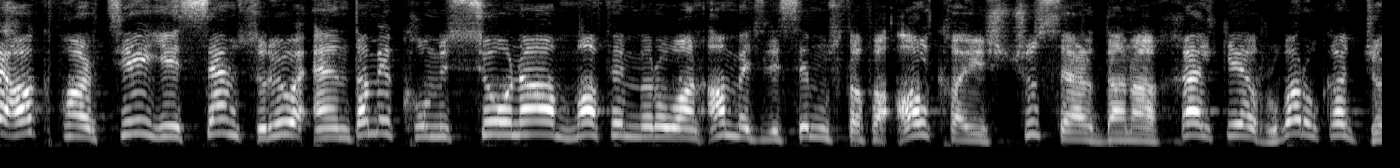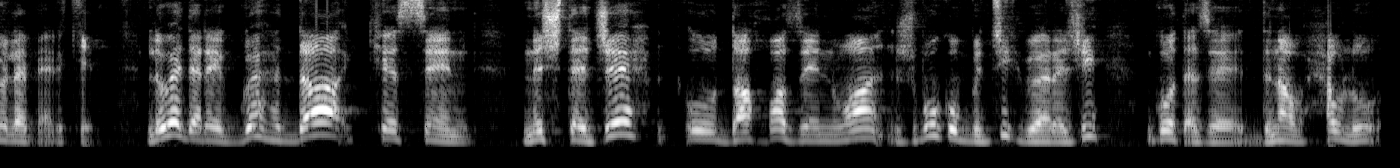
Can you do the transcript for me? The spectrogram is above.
AK Parti yesem sürü ve endamı komisyona mafya mirovan an meclisi Mustafa Alkayış çu serdana halke rubaruka cöle berki. Lwe dere guhda kesin niştecih u daxwazên wan ji bo ku bi cih bere jî got ez ê di nav hewl û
